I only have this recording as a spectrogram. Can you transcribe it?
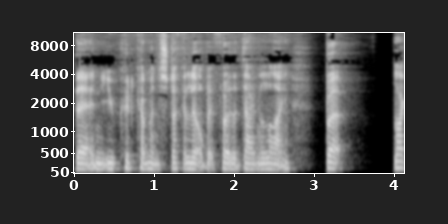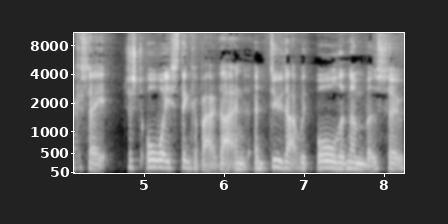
then you could come and stuck a little bit further down the line. But like I say, just always think about that and, and do that with all the numbers. So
